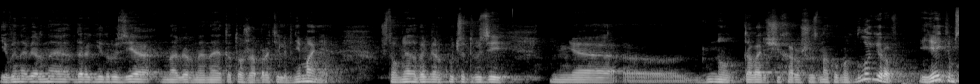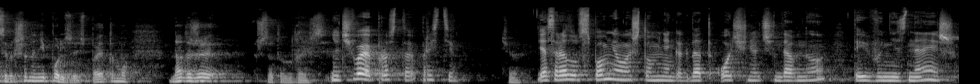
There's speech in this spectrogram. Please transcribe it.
И вы, наверное, дорогие друзья, наверное, на это тоже обратили внимание, что у меня, например, куча друзей, э, э, ну, товарищей хороших знакомых блогеров, и я этим совершенно не пользуюсь. Поэтому надо же... Что ты улыбаешься? Ничего, я просто, прости. Че? Я сразу вспомнила, что у меня когда-то очень-очень давно, ты его не знаешь,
